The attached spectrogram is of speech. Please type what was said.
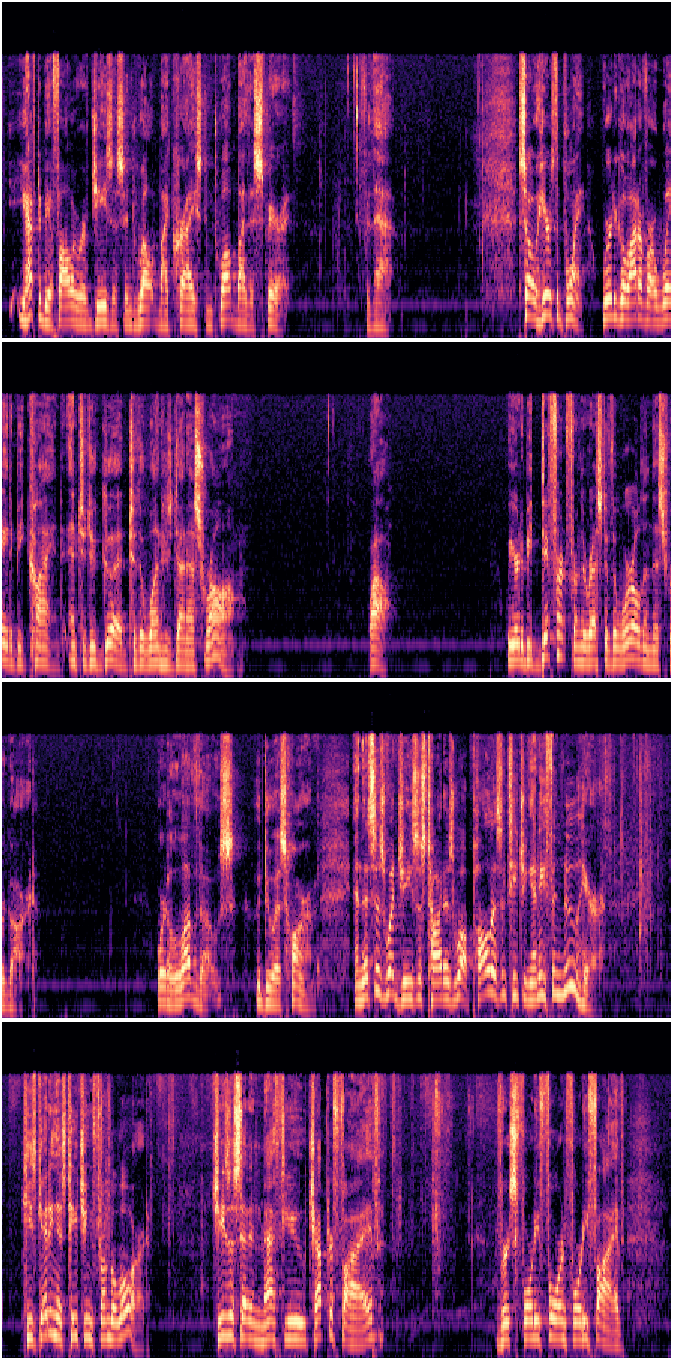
you have to be a follower of Jesus and dwelt by Christ and dwelt by the Spirit for that. So here's the point we're to go out of our way to be kind and to do good to the one who's done us wrong. Wow. We are to be different from the rest of the world in this regard. We're to love those who do us harm. And this is what Jesus taught as well. Paul isn't teaching anything new here, he's getting his teaching from the Lord. Jesus said in Matthew chapter 5, verse 44 and 45,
